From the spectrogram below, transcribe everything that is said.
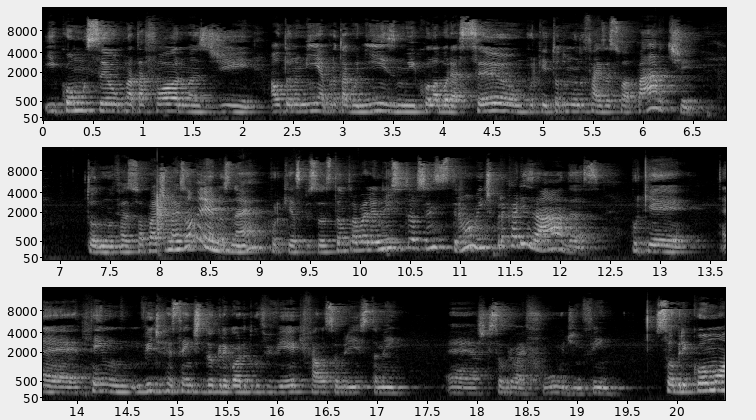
e como são plataformas de autonomia, protagonismo e colaboração, porque todo mundo faz a sua parte, todo mundo faz a sua parte mais ou menos, né? Porque as pessoas estão trabalhando em situações extremamente precarizadas, porque é, tem um vídeo recente do Gregório do Vivier que fala sobre isso também, é, acho que sobre o iFood, enfim, sobre como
